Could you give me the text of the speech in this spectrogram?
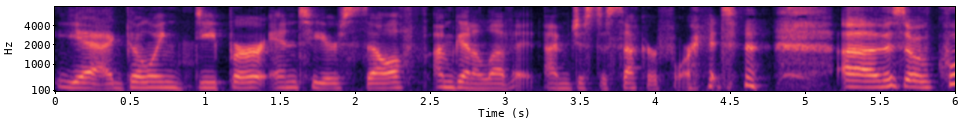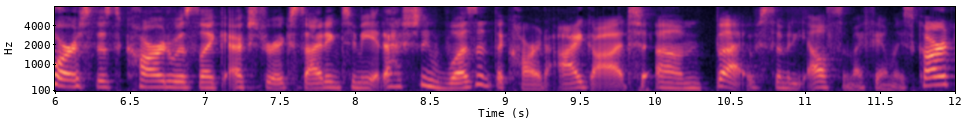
yeah, going deeper into yourself, I'm going to love it. I'm just a sucker for it. um, so, of course, this card was like extra exciting to me. It actually wasn't the card I got, um, but it was somebody else in my family's card.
